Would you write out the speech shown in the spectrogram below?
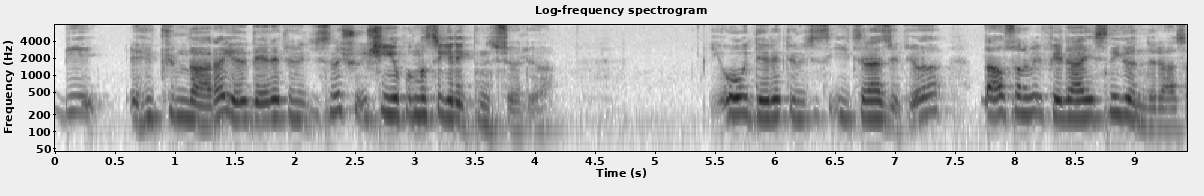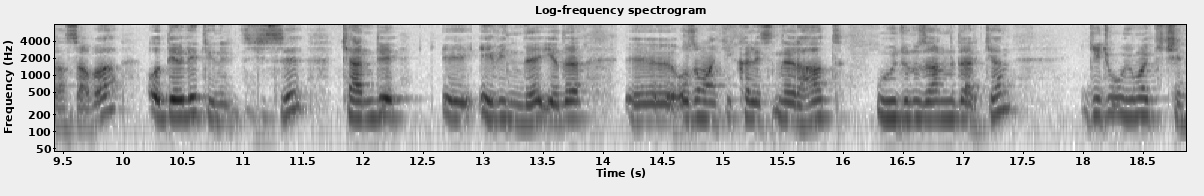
Bir hükümdara ya da devlet yöneticisine şu işin yapılması gerektiğini söylüyor. O devlet yöneticisi itiraz ediyor. Daha sonra bir fedaisini gönderiyor Hasan Sabah. O devlet yöneticisi kendi e, evinde ya da e, o zamanki kalesinde rahat uyuduğunu zannederken gece uyumak için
